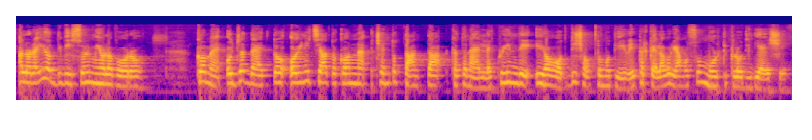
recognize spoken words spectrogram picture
Allora io ho diviso il mio lavoro come ho già detto ho iniziato con 180 catenelle quindi io ho 18 motivi perché lavoriamo su un multiplo di 10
